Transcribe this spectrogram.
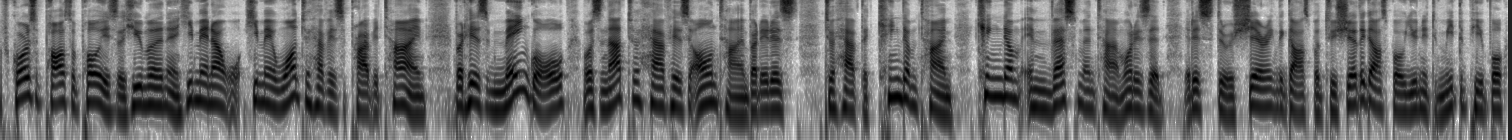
Of course, Apostle Paul is a human and he may not he may want to have his private time, but his main goal was not to have his own time, but it is to have the kingdom time, kingdom investment time. What is it? It is through sharing the gospel. To share the gospel, you need to meet the people.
